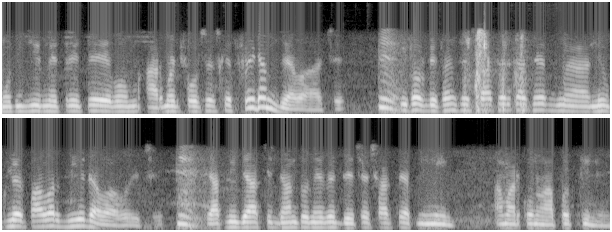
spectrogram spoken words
মোদিজির নেতৃত্বে এবং আর্মার্ড ফোর্সেসকে ফ্রিডম দেওয়া আছে। চিফ অফ ডিফেন্স স্টাফের কাছে নিউক্লিয়ার পাওয়ার দিয়ে দেওয়া হয়েছে। যে আপনি যা সিদ্ধান্ত নেবেন দেশের স্বার্থে আপনি নিন। আমার কোনো আপত্তি নেই।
